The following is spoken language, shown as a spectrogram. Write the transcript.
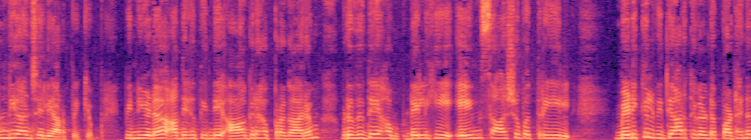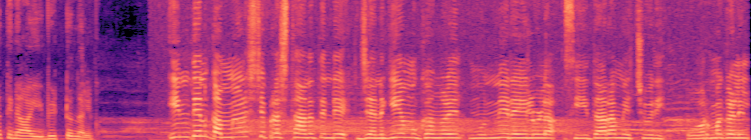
അന്ത്യാഞ്ജലി അർപ്പിക്കും. പിന്നീട് അദ്ദേഹത്തിന്റെ ആഗ്രഹപ്രകാരം മൃതദേഹം ഡൽഹി എയിംസ് ആശുപത്രിയിൽ മെഡിക്കൽ വിദ്യാർത്ഥികളുടെ പഠനത്തിനായി വിട്ടുനൽകും ഇന്ത്യൻ കമ്മ്യൂണിസ്റ്റ് പ്രസ്ഥാനത്തിന്റെ ജനകീയ മുഖങ്ങളിൽ മുൻനിരയിലുള്ള സീതാറാം യെച്ചൂരി ഓർമ്മകളിൽ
